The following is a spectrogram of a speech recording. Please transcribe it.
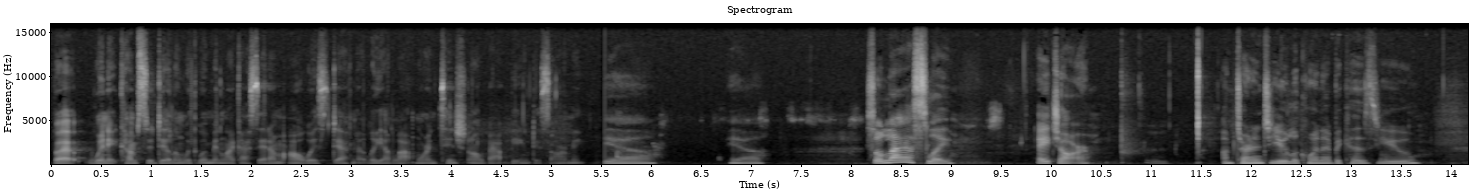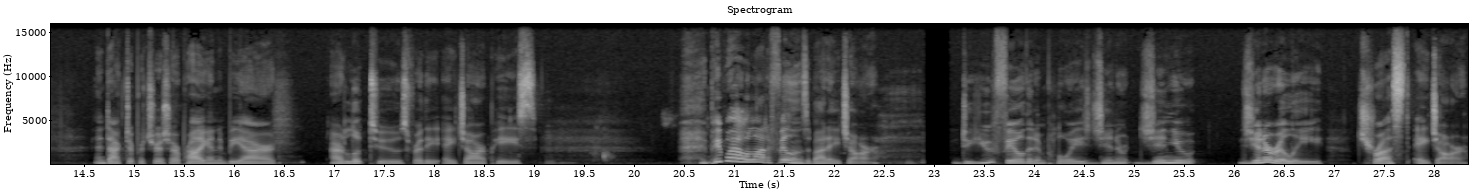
But when it comes to dealing with women, like I said, I'm always definitely a lot more intentional about being disarming. Yeah. Yeah. So lastly, HR. I'm turning to you, LaQuinta, because you and Dr. Patricia are probably going to be our our look tos for the HR piece. And people have a lot of feelings about HR. Do you feel that employees gener- genu- generally trust HR?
